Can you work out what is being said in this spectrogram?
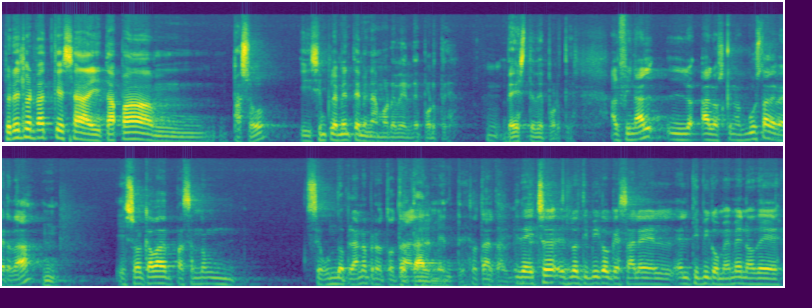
Pero es verdad que esa etapa mm, pasó y simplemente me enamoré del deporte, mm. de este deporte. Al final, a los que nos gusta de verdad, mm. eso acaba pasando un segundo plano, pero total. Totalmente. Total. Y de hecho es lo típico que sale el, típico meme, ¿no? De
